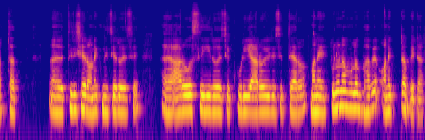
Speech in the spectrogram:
অর্থাৎ তিরিশের অনেক নিচে রয়েছে। আরও সি রয়েছে কুড়ি, আরও রয়েছে তেরো। মানে তুলনামূলকভাবে অনেকটা বেটার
